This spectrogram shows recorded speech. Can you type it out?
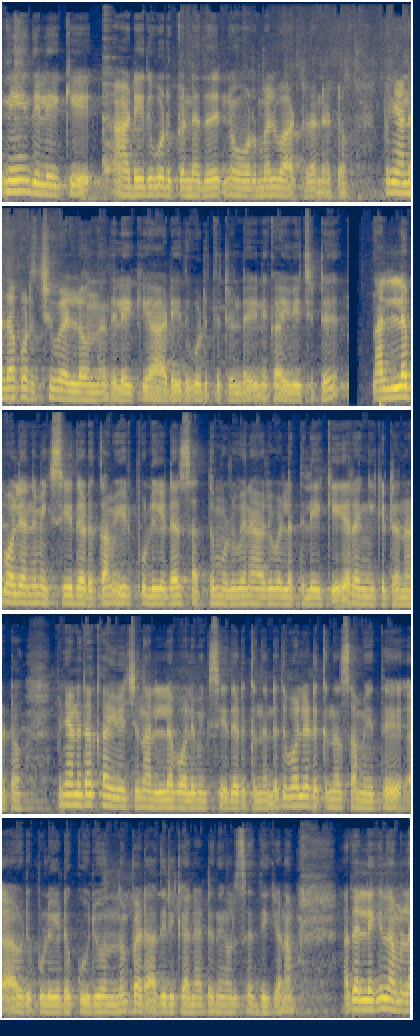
ഇനി ഇതിലേക്ക് ആഡ് ചെയ്ത് കൊടുക്കേണ്ടത് നോർമൽ വാട്ടറാണ് കേട്ടോ. അപ്പോൾ ഞാനിതാ കുറച്ച് വെള്ളം ഒന്ന് ഇതിലേക്ക് ആഡ് ചെയ്ത് കൊടുത്തിട്ടുണ്ട്. ഇനി കൈ വെച്ചിട്ട് നല്ല പോലെ ഒന്ന് മിക്സ് ചെയ്തെടുക്കാം. ഈ പുളിയുടെ സത്ത് മുഴുവൻ ആ ഒരു വെള്ളത്തിലേക്ക് ഇറങ്ങി കിട്ടണം കേട്ടോ അപ്പോൾ ഞാനിതാ കൈ വെച്ച് നല്ല പോലെ മിക്സ് ചെയ്തെടുക്കുന്നുണ്ട്. ഇതുപോലെ എടുക്കുന്ന സമയത്ത് ആ ഒരു പുളിയുടെ കുരു ഒന്നും പെടാതിരിക്കാനായിട്ട് നിങ്ങൾ ശ്രദ്ധിക്കണം. അതല്ലെങ്കിൽ നമ്മൾ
